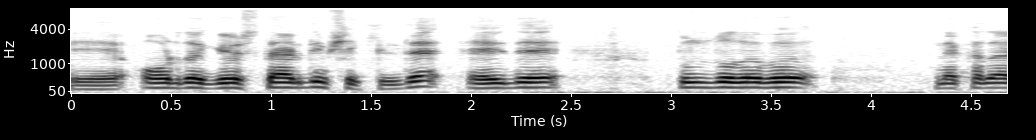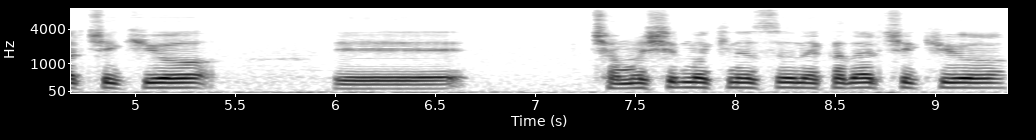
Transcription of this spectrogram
Ee, orada gösterdiğim şekilde evde buzdolabı ne kadar çekiyor, ee, çamaşır makinesi ne kadar çekiyor?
